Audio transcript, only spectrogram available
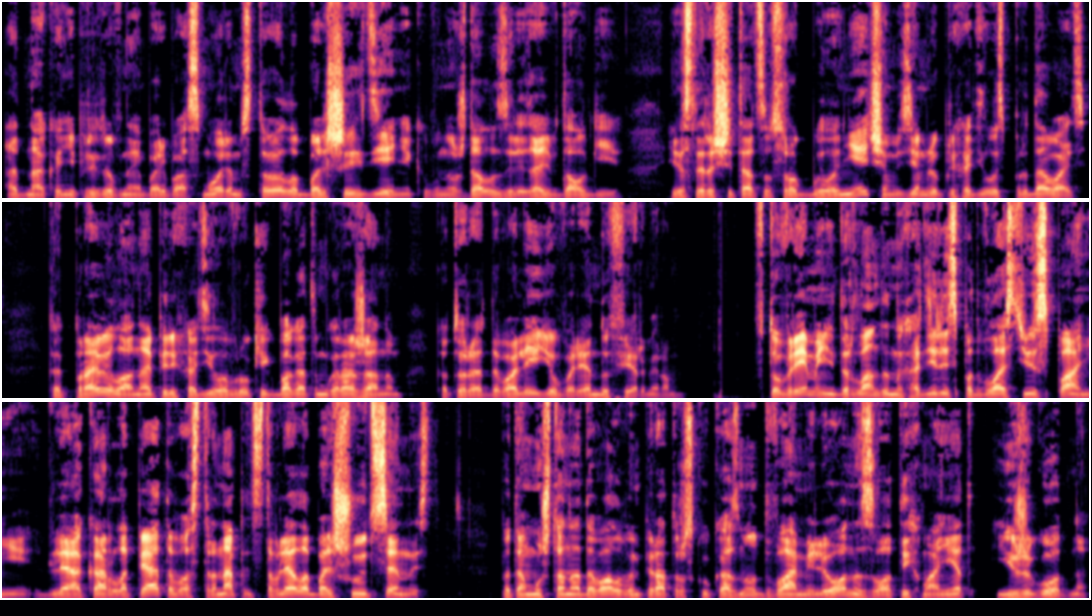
Однако непрерывная борьба с морем стоила больших денег и вынуждала залезать в долги. Если рассчитаться в срок было нечем, землю приходилось продавать. Как правило, она переходила в руки к богатым горожанам, которые отдавали ее в аренду фермерам. В то время Нидерланды находились под властью Испании. Для Карла V страна представляла большую ценность потому что она давала в императорскую казну 2 миллиона золотых монет ежегодно.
